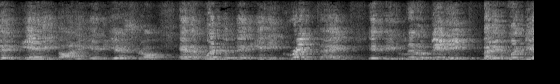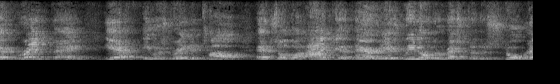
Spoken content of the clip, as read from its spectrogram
than anybody in Israel. And it wouldn't have been any great thing if he little bitty, but it would be a great thing if he was great and tall. And so the idea there is, we know the rest of the story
